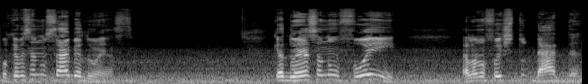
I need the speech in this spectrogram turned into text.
Porque você não sabe a doença. Porque a doença não foi. Ela não foi estudada.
